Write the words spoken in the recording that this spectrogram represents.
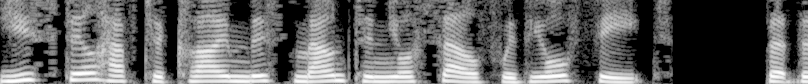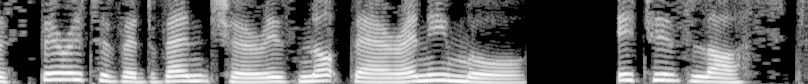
You still have to climb this mountain yourself with your feet. But the spirit of adventure is not there anymore. It is lost.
